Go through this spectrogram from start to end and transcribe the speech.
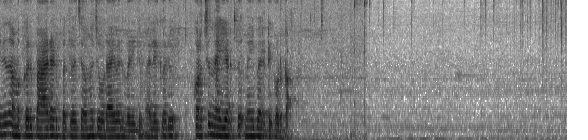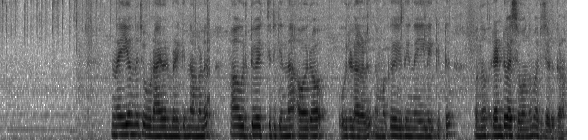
ഇനി നമുക്കൊരു പാരടുപ്പത്ത് വെച്ച് ഒന്ന് ചൂടായി വരുമ്പോഴേക്കും അതിലേക്കൊരു കുറച്ച് നെയ്യെടുത്ത് നെയ്യ് പുരട്ടി കൊടുക്കാം. നെയ്യൊന്ന് ചൂടായി വരുമ്പോഴേക്കും നമ്മൾ ആ ഉരുട്ടി വെച്ചിരിക്കുന്ന ഓരോ ഉരുളകൾ നമുക്ക് ഇത് നെയ്യിലേക്കിട്ട് ഒന്ന് രണ്ട് വശവും ഒന്ന് മുരിച്ചെടുക്കണം.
